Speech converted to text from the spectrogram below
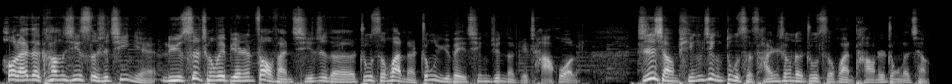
后来在康熙四十七年，屡次成为别人造反旗帜的朱慈焕呢，终于被清军呢给查获了。只想平静度此残生的朱慈焕躺着中了枪。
